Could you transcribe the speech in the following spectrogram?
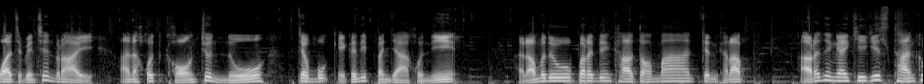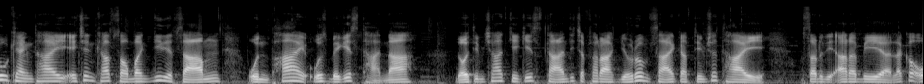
ว่าจะเป็นเช่นไร อนาคตของเจ้าหนู เจ้าบุ๊กเอกนิตปัญญาคนนี้ เรามาดูประเด็นข่าวต่อมากันครับเอาแล้วยังไงคีร์กิสถานคู่แข่งไทยเอเชียนคัพ 2023 อุ่นพ่ายอุซเบกิสถานนะ โดยทีมชาติคีร์กิสถานที่จะพลากอยู่ร่วมสายกับทีมชาติไทย ซาอุดิอาระเบีย และก็โอ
